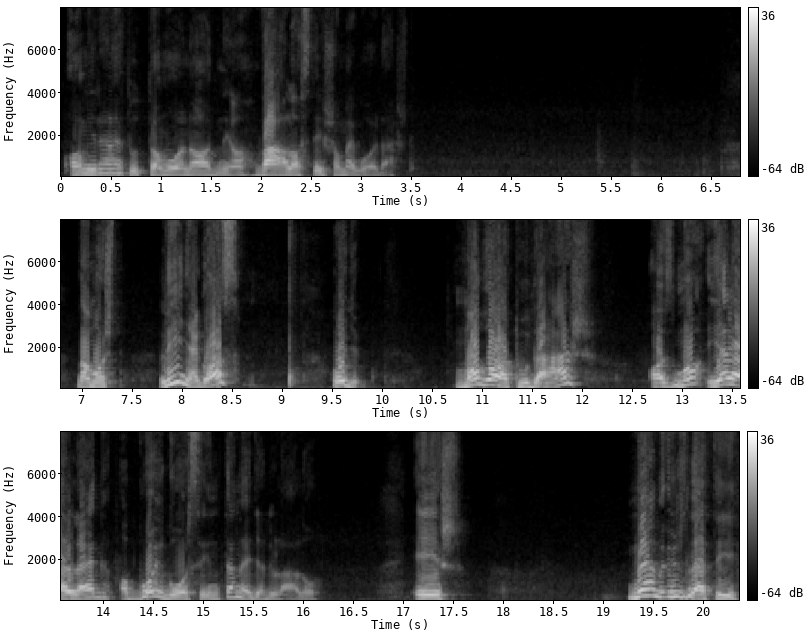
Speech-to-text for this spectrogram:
amire ne tudtam volna adni a választ és a megoldást na most lényeg az hogy maga a tudás az ma jelenleg a bolygó szinten egyedülálló. És nem üzleti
